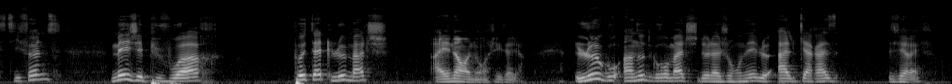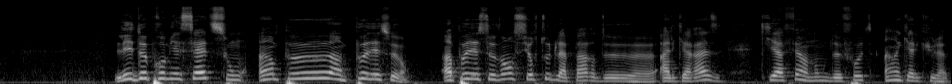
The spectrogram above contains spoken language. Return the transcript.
Stephens, mais j'ai pu voir peut-être le match. Ah non, non, j'exagère. Le gros, un autre gros match de la journée, le Alcaraz Zverev. Les deux premiers sets sont un peu, un peu décevants. Un peu décevants, surtout de la part de euh, Alcaraz, qui a fait un nombre de fautes incalculable.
